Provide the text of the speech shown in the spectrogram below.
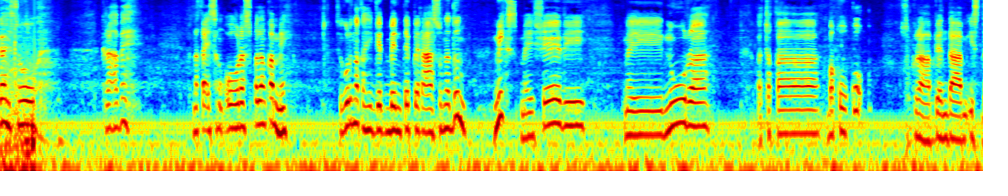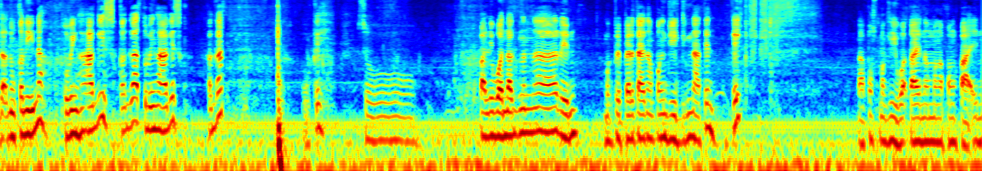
Guys, so grabe. Naka isang oras pa lang kami. Siguro nakahigit 20 piraso na dun. Mix, may sherry, may nura, at saka bakuko. So grabe ang dami isda nung kanina. Tuwing hagis, kagat, tuwing hagis, kagat. Okay. So paliwanag na na rin. Mag-prepare tayo ng pang-jigging natin. Okay? Tapos maghiwa tayo ng mga pangpain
